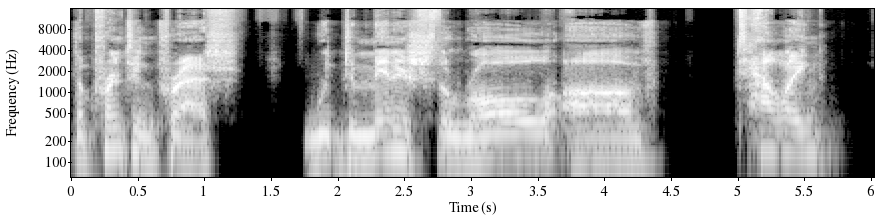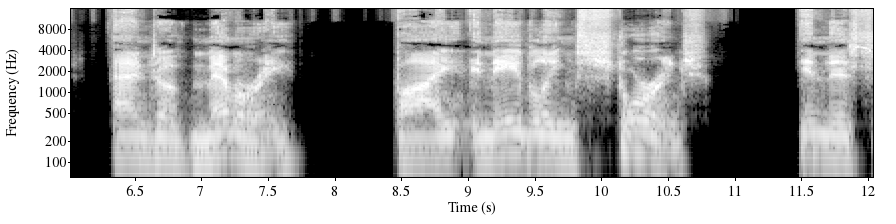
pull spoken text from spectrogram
the printing press would diminish the role of telling and of memory by enabling storage in this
